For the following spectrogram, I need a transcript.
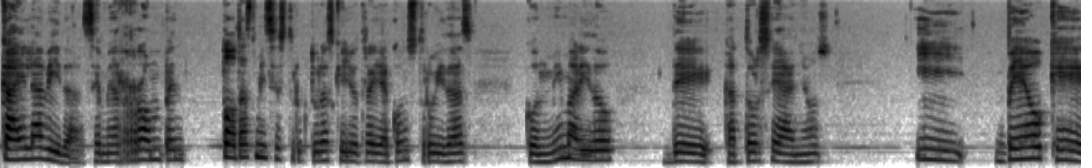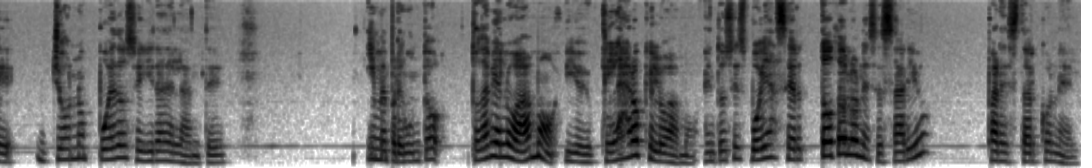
cae la vida, se me rompen todas mis estructuras que yo traía construidas con mi marido de 14 años y veo que yo no puedo seguir adelante y me pregunto, ¿todavía lo amo? Y yo, claro que lo amo. Entonces voy a hacer todo lo necesario para estar con él.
